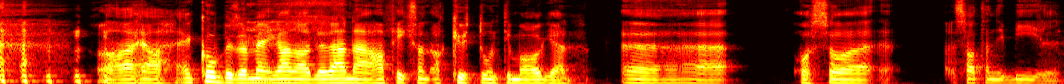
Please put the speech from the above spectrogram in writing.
ah, ja. En kompis av meg han hadde denne, han fikk sånn akutt vondt i magen. Uh, og så satt han i bilen,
